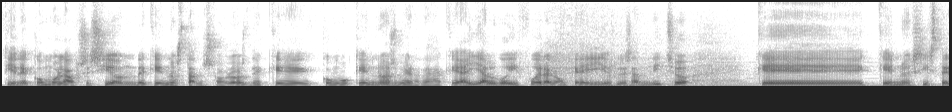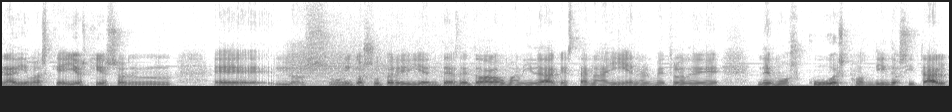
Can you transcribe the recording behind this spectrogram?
tiene como la obsesión de que no están solos, de que como que no es verdad, que hay algo ahí fuera, que aunque ellos les han dicho que, no existe nadie más que ellos, que ellos son eh, los únicos supervivientes de toda la humanidad que están ahí en el metro de, Moscú escondidos y tal,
